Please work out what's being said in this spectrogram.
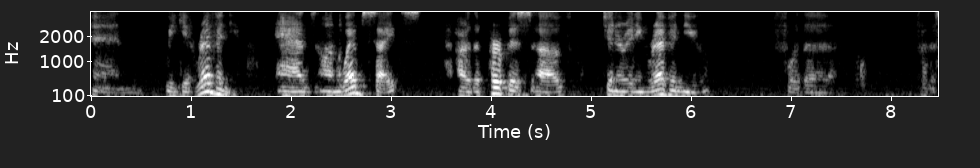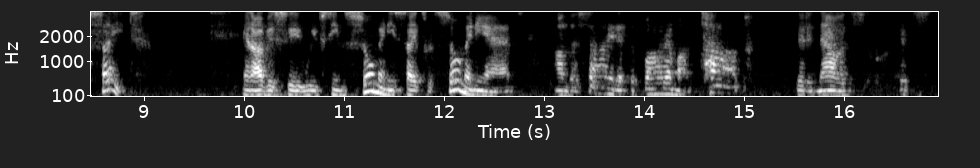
and we get revenue. Ads on websites are the purpose of generating revenue for the, for the site. And obviously we've seen so many sites with so many ads on the side, at the bottom, on top, that it, now it's, it's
